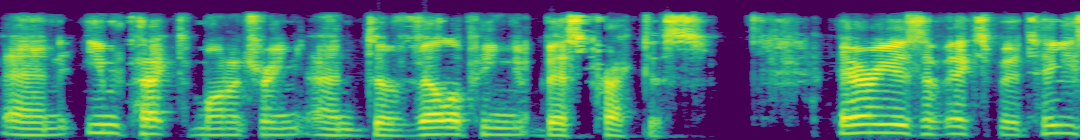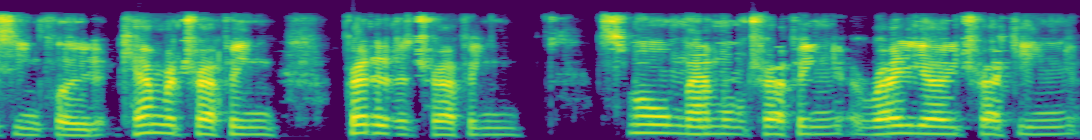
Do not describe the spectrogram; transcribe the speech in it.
and impact monitoring and developing best practice. Areas of expertise include camera trapping, predator trapping, small mammal trapping, radio tracking,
